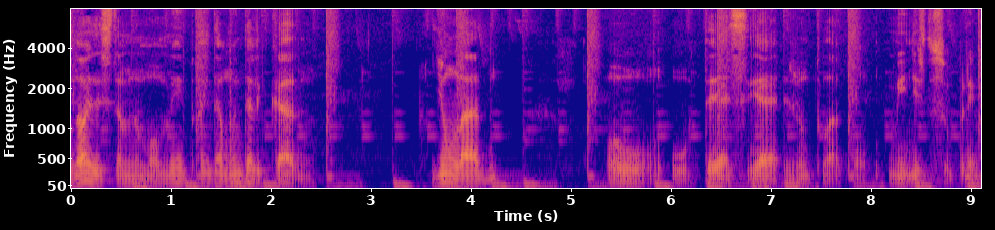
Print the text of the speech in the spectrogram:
Nós estamos num momento ainda muito delicado. De um lado, o, o TSE, junto lá com o ministro Supremo,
